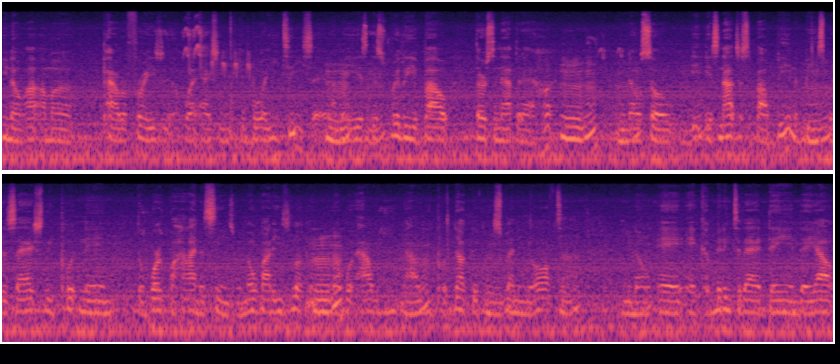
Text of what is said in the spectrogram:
you know, I, I'm a paraphrase of what actually your boy ET said. I mean, it's, it's really about thirsting after that hunt. mm-hmm. You know, so it, it's not just about being a beast, but it's actually putting in the work behind the scenes when nobody's looking. You know, Mhm. what, how you how you productive when spending your off time. You know, and, and committing to that day in day out.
